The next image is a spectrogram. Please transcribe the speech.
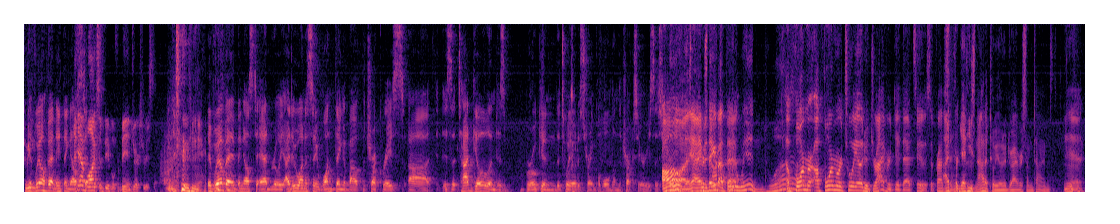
if we don't have anything else, I have to, blocked some people for being jerks recently. yeah. if we have anything else to add, really, I do want to say one thing about the truck race uh, is that Todd Gilliland has broken the Toyota stranglehold on the truck series this year. Oh, that's yeah, I the didn't think about that. Win. What? A former a former Toyota driver did that too. So props. I forget he's not a Toyota driver sometimes. Yeah.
